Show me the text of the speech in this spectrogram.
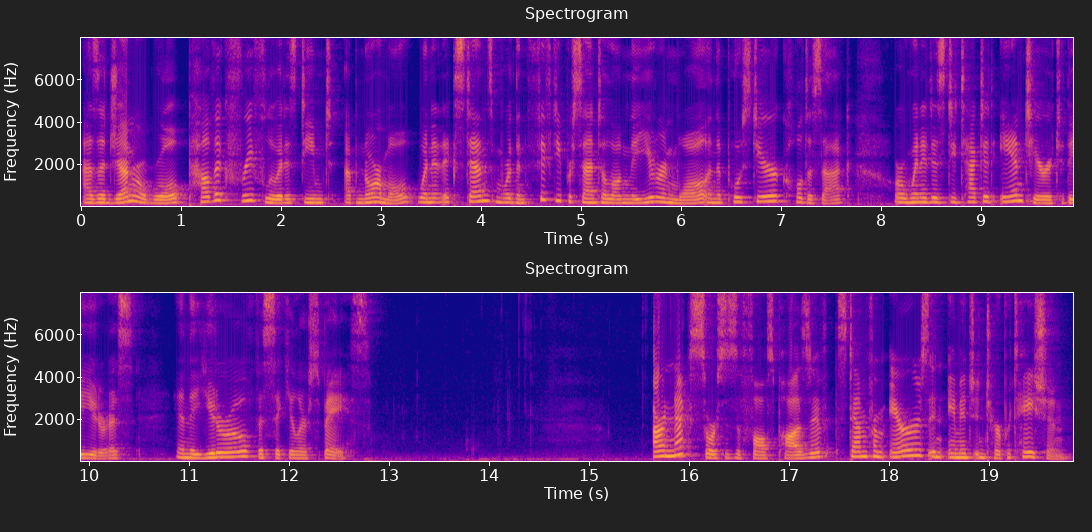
As a general rule, pelvic free fluid is deemed abnormal when it extends more than 50% along the uterine wall in the posterior cul de sac or when it is detected anterior to the uterus in the uterovesicular space. Our next sources of false positive stem from errors in image interpretation.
